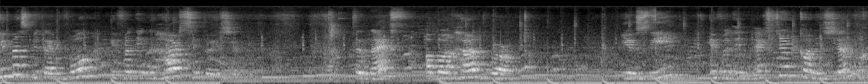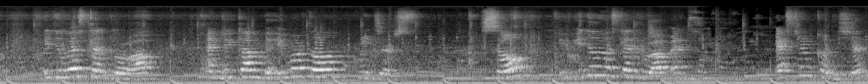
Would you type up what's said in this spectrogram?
We must be thankful even in a hard situation. The next about hard work. You see, even in extreme conditions, Edelweiss can grow up and become the immortal creatures. So, if Edelweiss can grow up and extreme condition,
